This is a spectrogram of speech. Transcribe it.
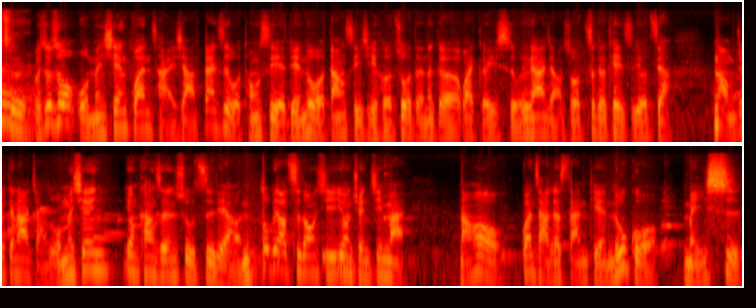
是，我就说我们先观察一下，但是我同时也联络我当时一起合作的那个外科医师，我就跟他讲说这个 case 又这样，那我们就跟他讲说，我们先用抗生素治疗，你都不要吃东西，用全静脉，然后观察个三天，如果没事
